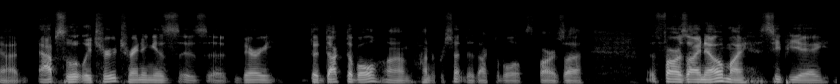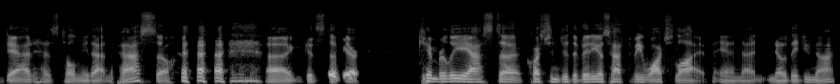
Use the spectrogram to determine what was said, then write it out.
Uh, absolutely true. Training is is very deductible, um, 100% deductible as far as uh, as far as I know. My CPA dad has told me that in the past, so uh, good stuff Okay. there. Kimberly asked a question: Do the videos have to be watched live? And uh, no, they do not.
